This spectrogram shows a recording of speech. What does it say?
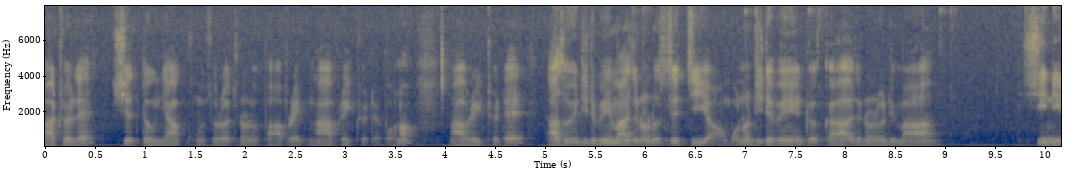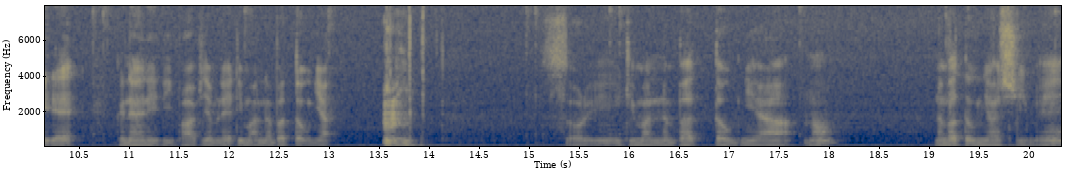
ဘာထွက်လဲ8 3ညခွန်ဆိုတော့ကျွန်တော်တို့ဘာ break 5 break ထွက်တယ်ပေါ့နော်5 break ထွက်တယ်ဒါဆိုရင်ဒီတပင်မှာကျွန်တော်တို့စစ်ကြည့်အောင်ပေါ့နော်ဒီတပင်အတွက်ကကျွန်တော်တို့ဒီမှာရှိနေတဲ့ကဏ္ဍတွေဒီဘာဖြစ်မလဲဒီမှာနံပါတ်3ည sorry ဒီမှာနံပါတ်3ညเนาะနံပါတ်3ညရှိမယ်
